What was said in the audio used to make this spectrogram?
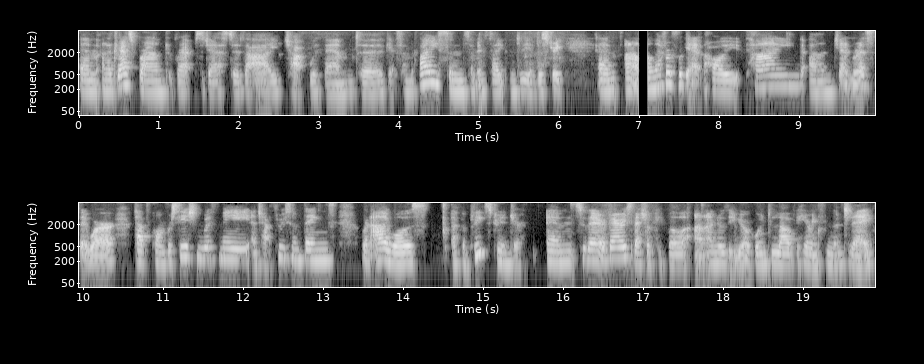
Um, and a dress brand rep suggested that I chat with them to get some advice and some insight into the industry. Um, and I'll never forget how kind and generous they were to have a conversation with me and chat through some things when I was a complete stranger. Um, so they're very special people, and I know that you're going to love hearing from them today.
